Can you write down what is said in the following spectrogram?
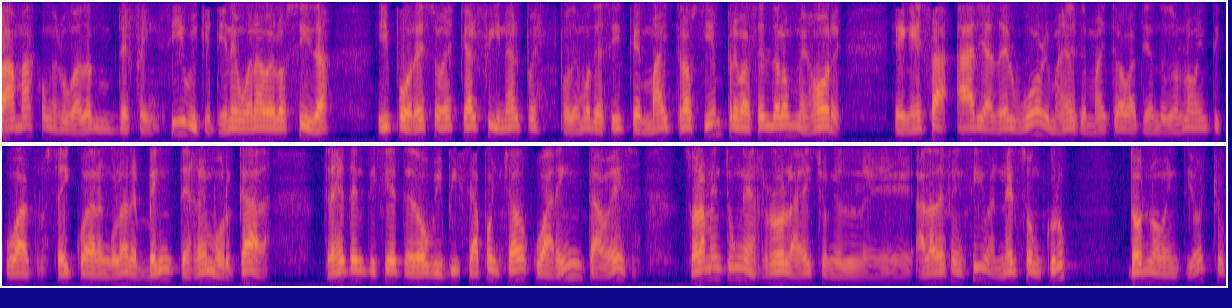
va más con el jugador defensivo y que tiene buena velocidad y por eso es que al final pues podemos decir que Mike Trout siempre va a ser de los mejores en esa área del World. Imagínense, Mike Trout bateando 2.94, 6 cuadrangulares, 20 remorcadas, 3.77 de OVP, se ha ponchado 40 veces. Solamente un error ha hecho en el, eh, a la defensiva. Nelson Cruz, 2.98,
